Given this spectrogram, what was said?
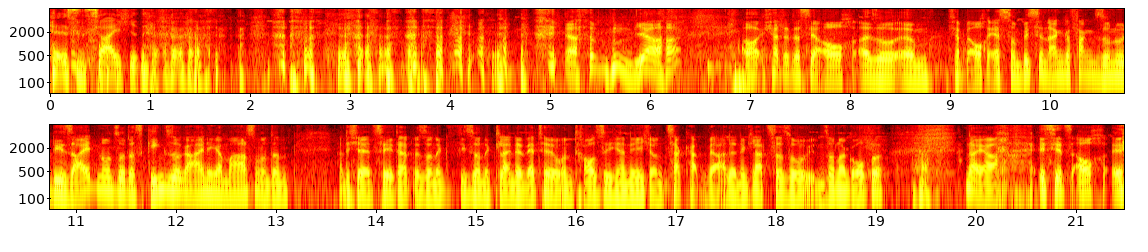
ist ein Zeichen. ja, ja. Oh, ich hatte das ja auch. Also ähm, ich habe auch erst so ein bisschen angefangen, so nur die Seiten und so. Das ging sogar einigermaßen und dann hatte ich ja erzählt, hatten wir so eine, wie so eine kleine Wette und traut sich ja nicht und zack hatten wir alle eine Glatze so in so einer Gruppe. naja, ist jetzt auch, äh,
